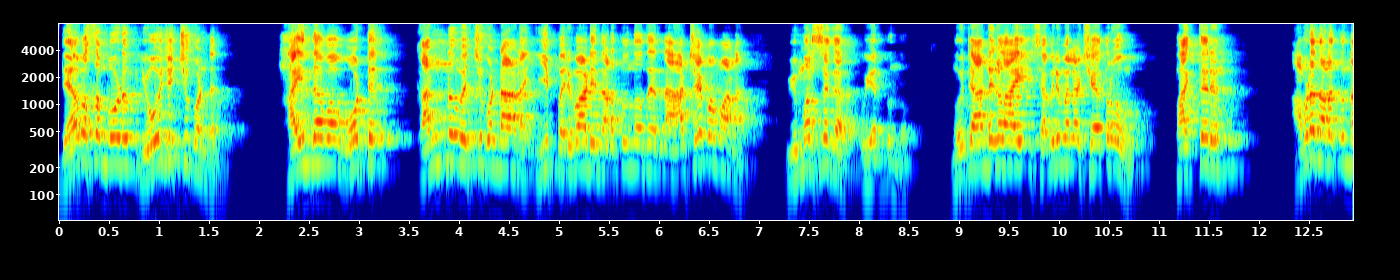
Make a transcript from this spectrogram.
ദേവസ്വം ബോർഡും യോജിച്ചുകൊണ്ട് ഹൈന്ദവ വോട്ട് കണ്ണുവെച്ചുകൊണ്ടാണ് ഈ പരിപാടി നടത്തുന്നത് എന്ന ആക്ഷേപമാണ് വിമർശകർ ഉയർത്തുന്നത്. നൂറ്റാണ്ടുകളായി ശബരിമല ക്ഷേത്രവും ഭക്തരും അവിടെ നടക്കുന്ന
